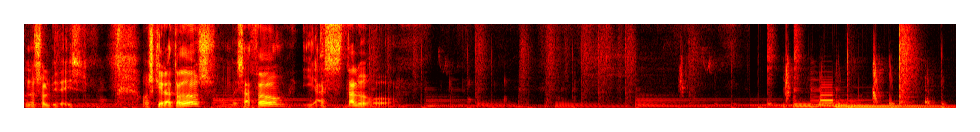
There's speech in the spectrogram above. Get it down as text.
no os olvidéis. Os quiero a todos, un besazo y hasta luego. Thank you.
